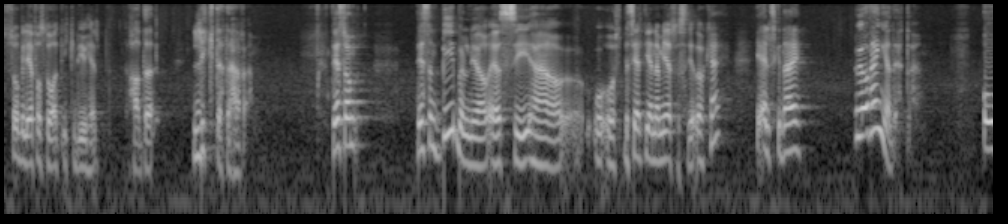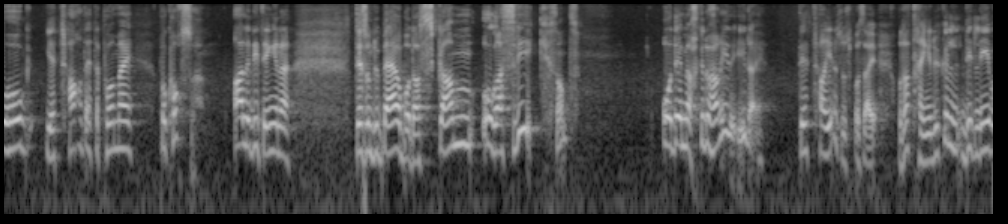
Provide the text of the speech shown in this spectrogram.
så vil jeg forstå at ikke de helt hadde likt dette her. Det som, det som Bibelen gjør, er å si her, og, og spesielt gjennom Jesus, sier OK, jeg elsker deg uavhengig av dette. Og jeg tar dette på meg på korset. Alle de tingene. Det som du bærer både av skam og av svik. Sant? Og det mørke du har i, i deg. Det tar Jesus på seg. Og da trenger du ikke ditt liv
